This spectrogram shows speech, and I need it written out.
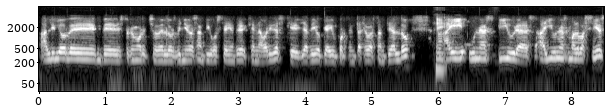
Al hilo de, esto que hemos dicho de los viñedos antiguos que hay en Navaridas, que ya digo que hay un porcentaje bastante alto, hay unas viuras, hay unas malvasías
